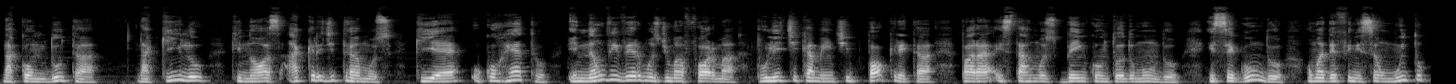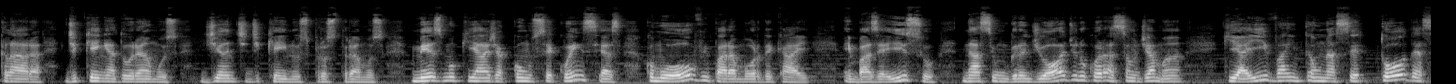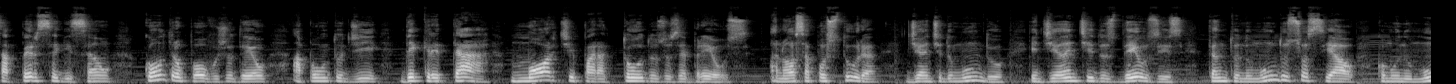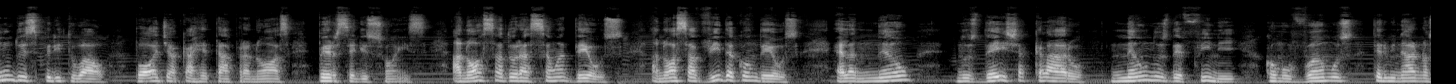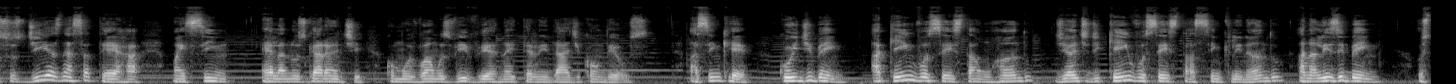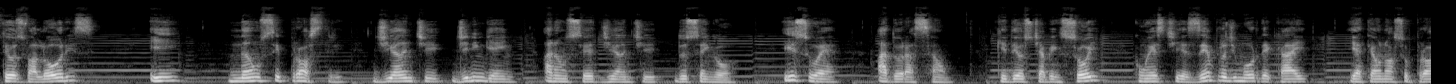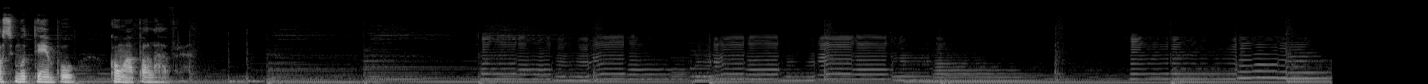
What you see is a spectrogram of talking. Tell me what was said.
na conduta, naquilo que nós acreditamos que é o correto e não vivermos de uma forma politicamente hipócrita para estarmos bem com todo mundo. E segundo, uma definição muito clara de quem adoramos, diante de quem nos prostramos, mesmo que haja consequências, como houve para Mordecai. Em base a isso, nasce um grande ódio no coração de Amã que aí vai então nascer toda essa perseguição contra o povo judeu a ponto de decretar morte para todos os hebreus. A nossa postura diante do mundo e diante dos deuses, tanto no mundo social como no mundo espiritual, pode acarretar para nós perseguições. A nossa adoração a Deus, a nossa vida com Deus, ela não nos deixa claro não nos define como vamos terminar nossos dias nessa terra, mas sim ela nos garante como vamos viver na eternidade com Deus. Assim que, cuide bem a quem você está honrando, diante de quem você está se inclinando, analise bem os teus valores e não se prostre diante de ninguém a não ser diante do Senhor. Isso é adoração. Que Deus te abençoe com este exemplo de Mordecai e até o nosso próximo tempo com a palavra.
